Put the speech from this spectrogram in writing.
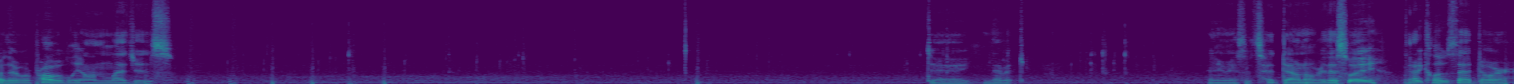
Or they were probably on ledges. Dag nabbit. Anyways, let's head down over this way. Did I close that door?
